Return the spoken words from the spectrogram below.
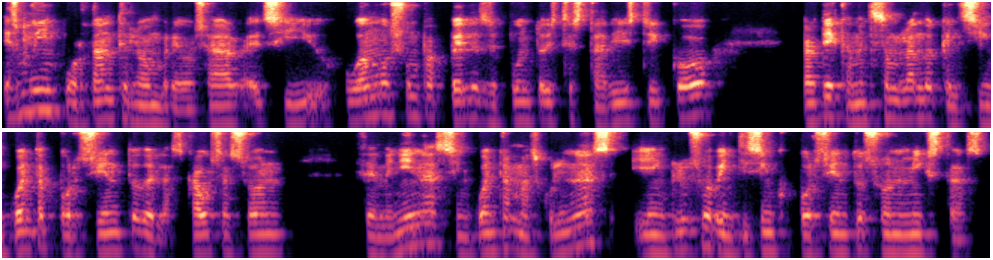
es muy importante el hombre, o sea, si jugamos un papel desde el punto de vista estadístico, prácticamente estamos hablando que el 50% de las causas son femeninas, 50 masculinas e incluso 25% son mixtas.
